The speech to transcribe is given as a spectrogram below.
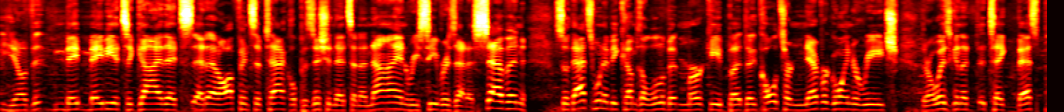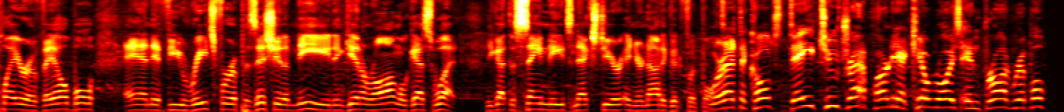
you know, maybe it's a guy that's at an offensive tackle position that's at a nine, receivers at a seven. So that's when it becomes a little bit murky. But the Colts are never going to reach. They're always going to take best player available. And if you reach for a position of need and get it wrong, well, guess what? You got the same needs next year, and you're not a good football We're team. at the Colts day two draft party at Kilroy's in Broad Ripple.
